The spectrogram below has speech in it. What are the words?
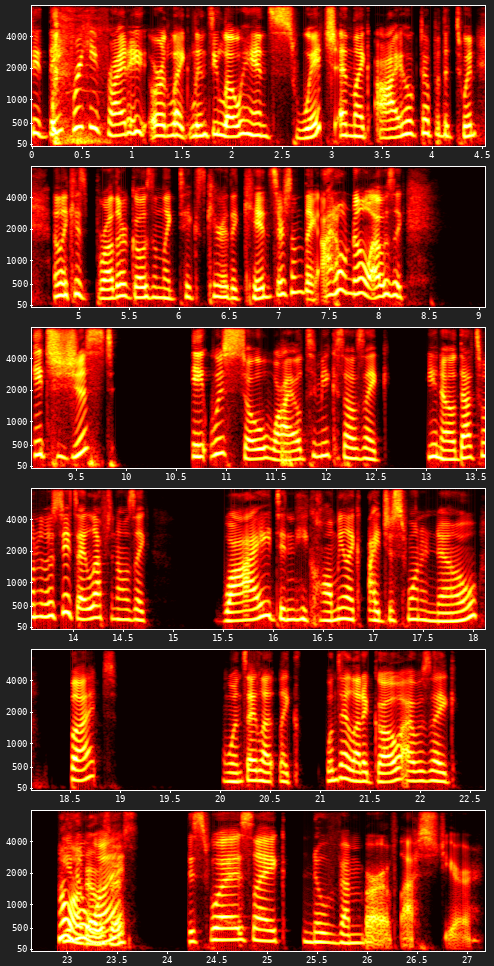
did they Freaky Friday or like Lindsay Lohan switch and like I hooked up with the twin and like his brother goes and like takes care of the kids or something? I don't know. I was like, it's just, it was so wild to me because I was like, you know, that's one of those dates I left and I was like, why didn't he call me? Like, I just want to know. But once I let like once I let it go, I was like, How You long know ago what? was this? this was like November of last year.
